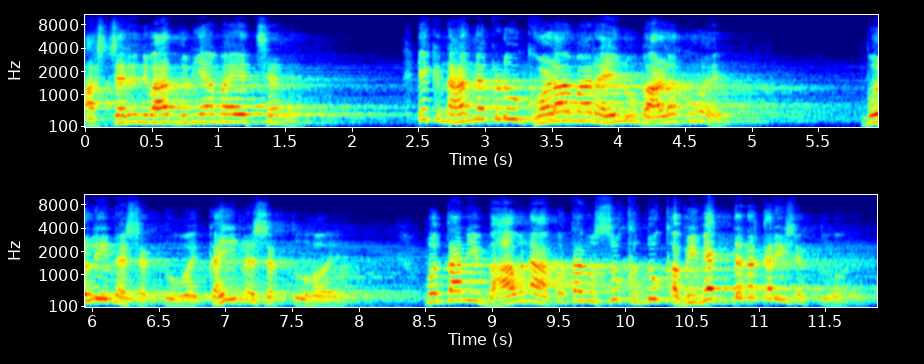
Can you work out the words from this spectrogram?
આશ્ચર્યની વાત દુનિયામાં એ જ છે ને. એક નાનકડું ખોળામાં રહેલું બાળક હોય, બોલી ન શકતું હોય, કહી ન શકતું હોય, પોતાની ભાવના, પોતાનું સુખ દુઃખ અભિવ્યક્ત ન કરી શકતું હોય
